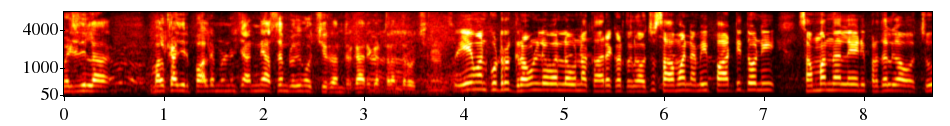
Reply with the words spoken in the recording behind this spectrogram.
మెడ్చి జిల్లా మల్కాజిరి పార్లమెంట్ నుంచి అన్ని అసెంబ్లీకి వచ్చారు అందరు కార్యకర్తలు అందరూ వచ్చినారు సో ఏమనుకుంటారు? గ్రౌండ్ లెవెల్లో ఉన్న కార్యకర్తలు కావచ్చు సామాన్య మీ పార్టీతోని సంబంధం లేని ప్రజలు కావచ్చు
